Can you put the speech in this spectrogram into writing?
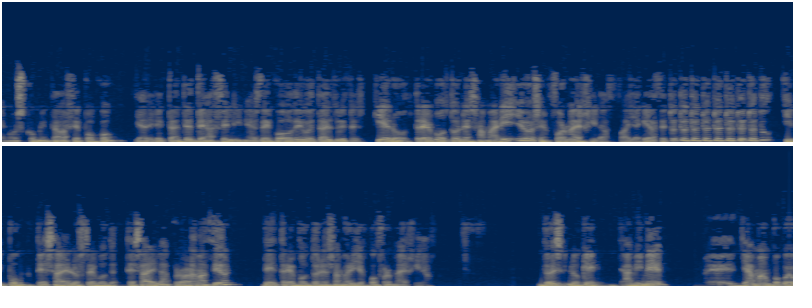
hemos comentado hace poco, ya directamente te hace líneas de código y tal, y tú dices, quiero tres botones amarillos en forma de jirafa, y aquí hace tu, tu, tu, tu, y pum, te salen los tres te sale la programación de tres botones amarillos con forma de jirafa. Entonces, lo que a mí me eh, llama un poco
